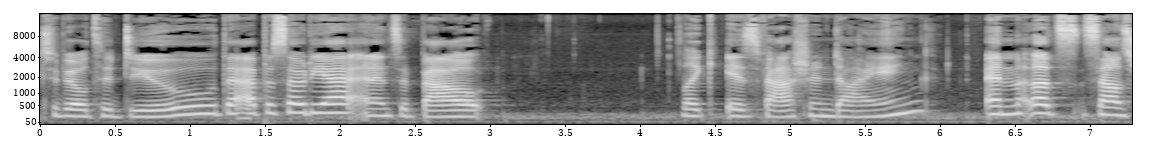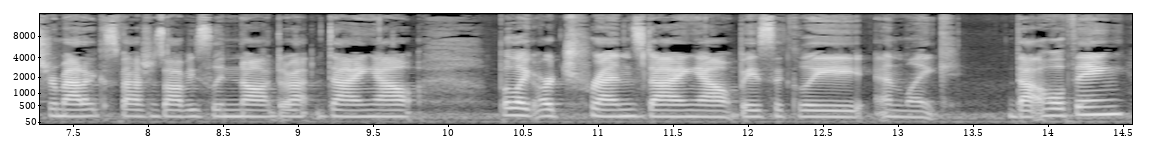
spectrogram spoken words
to be able to do the episode yet. And it's about like, is fashion dying? And that sounds dramatic because fashion's obviously not dying out, but like, our trends dying out basically? And like that whole thing.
